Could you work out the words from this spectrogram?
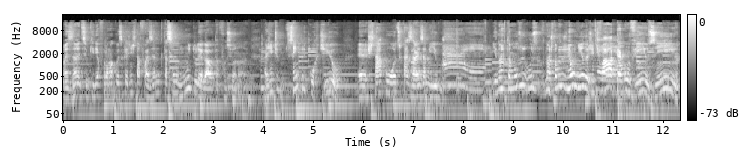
Mas antes eu queria falar uma coisa que a gente tá fazendo que tá sendo muito legal tá funcionando. A gente sempre curtiu é, estar com outros casais amigos. Ah, é. e nós estamos, nós estamos nos reunindo. A gente É. vai lá, pega um vinhozinho,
